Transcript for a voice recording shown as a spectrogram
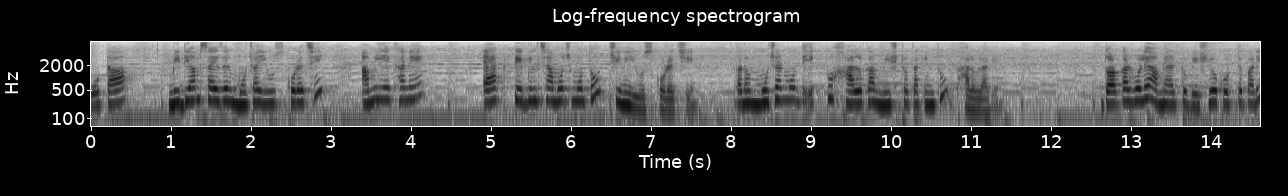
গোটা মিডিয়াম সাইজের মোচা ইউজ করেছি। আমি এখানে এক টেবিল চামচ মতো চিনি ইউজ করেছি। কারণ মোচার মধ্যে একটু হালকা মিষ্টতা কিন্তু ভালো লাগে। দরকার হলে আমি আর একটু বেশিও করতে পারি,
